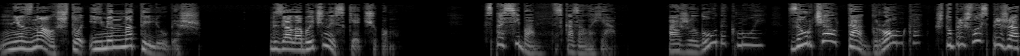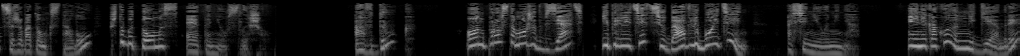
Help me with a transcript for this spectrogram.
Не знал, что именно ты любишь. Взял обычный с кетчупом. «Спасибо», — сказала я. А желудок мой заурчал так громко, что пришлось прижаться животом к столу, чтобы Томас это не услышал. А вдруг он просто может взять и прилететь сюда в любой день, осенило меня. И никакой он не Генри,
